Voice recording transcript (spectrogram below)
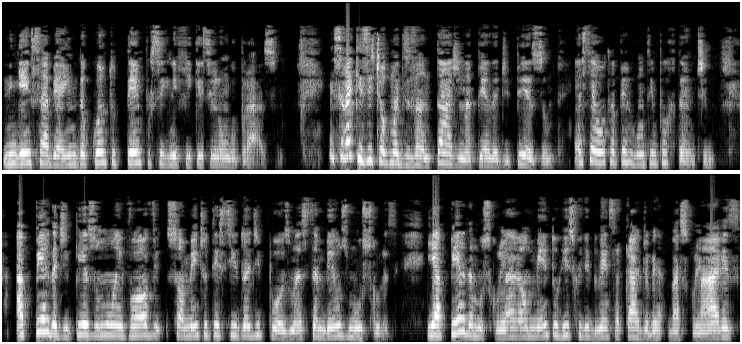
ninguém sabe ainda quanto tempo significa esse longo prazo. E será que existe alguma desvantagem na perda de peso? Essa é outra pergunta importante. A perda de peso não envolve somente o tecido adiposo, mas também os músculos. E a perda muscular aumenta o risco de doenças cardiovasculares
